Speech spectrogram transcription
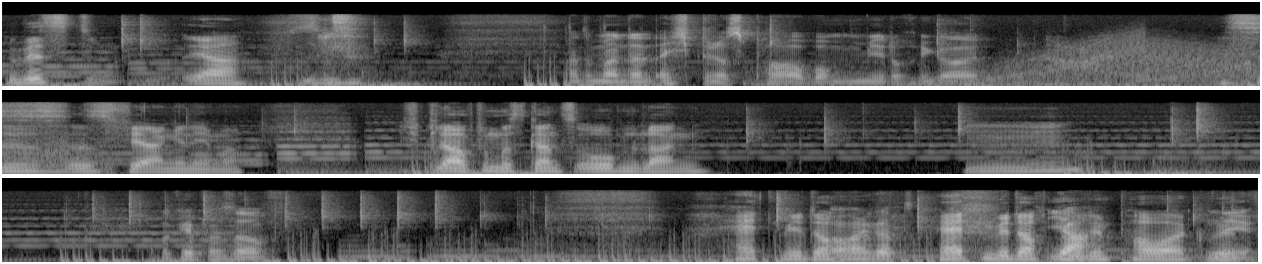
Du bist, ja, Warte mal, dann ich bin das Powerbomben, mir doch egal. es ist, es ist viel angenehmer. Ich glaube, du musst ganz oben lang. Hm. Okay, pass auf. Hätten wir Oh doch, mein Gott. hätten wir doch Ja. nur den Power Nee. Grip.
